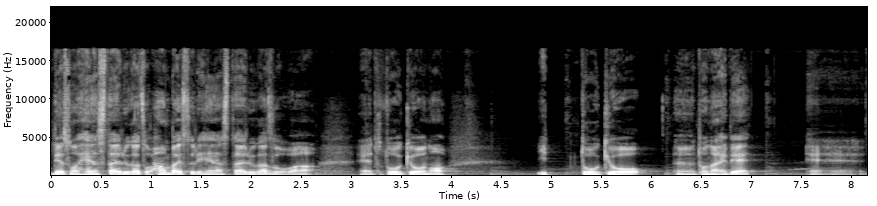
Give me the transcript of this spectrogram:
でそのヘアスタイル画像販売するヘアスタイル画像は、えーと、東京の東京、うん、都内で、え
